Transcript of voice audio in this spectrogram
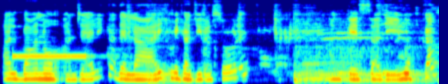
Albano Angelica della ritmica Girasole, anch'essa di Lucca.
